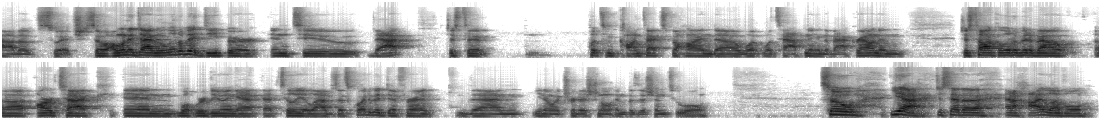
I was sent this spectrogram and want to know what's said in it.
out of Switch. So I want to dive a little bit deeper into that, just to put some context behind what, what's happening in the background, and just talk a little bit about uh, our tech and what we're doing at, at Tilia Labs. That's quite a bit different than you know a traditional imposition tool. So yeah, just at a at a high level,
